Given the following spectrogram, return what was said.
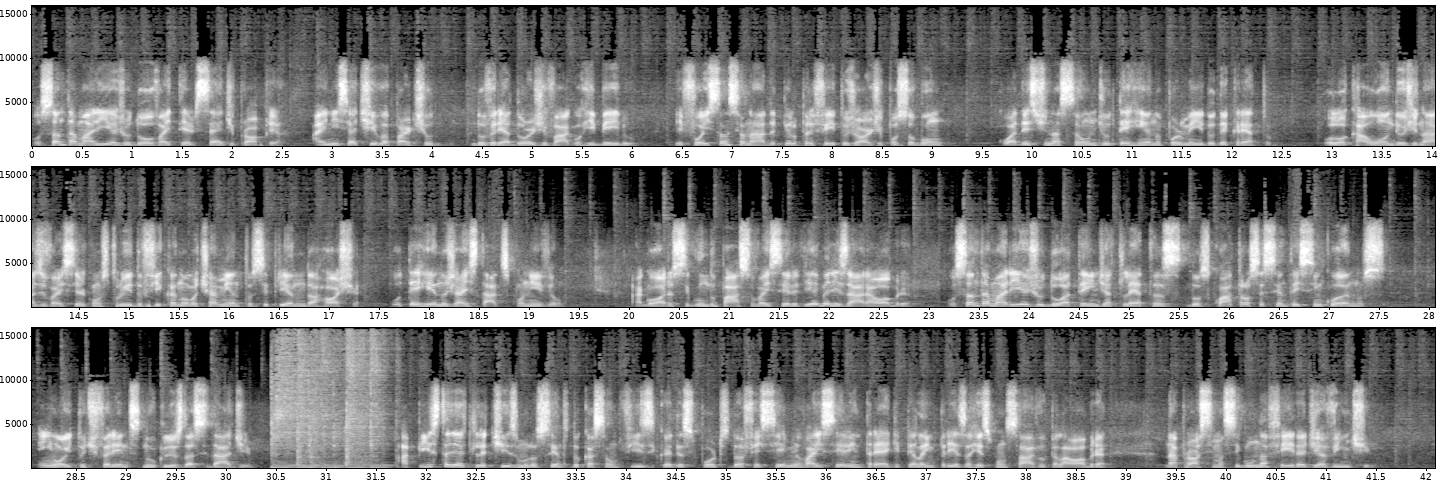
O Santa Maria Judô vai ter sede própria. A iniciativa partiu do vereador Givago Ribeiro e foi sancionada pelo prefeito Jorge Possobon, com a destinação de um terreno por meio do decreto. O local onde o ginásio vai ser construído fica no loteamento Cipriano da Rocha. O terreno já está disponível. Agora o segundo passo vai ser viabilizar a obra. O Santa Maria Judô atende atletas dos 4 aos 65 anos, em oito diferentes núcleos da cidade. A pista de atletismo do Centro de Educação Física e Desportos do FSM vai ser entregue pela empresa responsável pela obra na próxima segunda-feira, dia 20.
